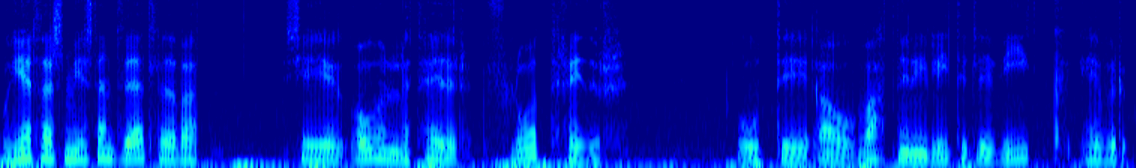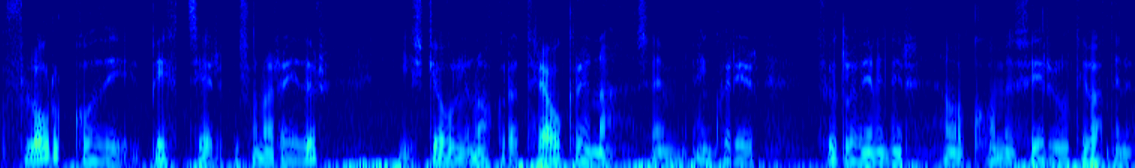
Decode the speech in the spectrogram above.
Og hér þar sem ég stend við elliða vatn sé ég óvinnulegt treyður, flótreyður Úti á vatninu í lítilli vík hefur flórgóði byggt sér svona reyður í skjóli nokkura trjágreina sem einhverjir fugglavininir hafa komið fyrir út í vatninu.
